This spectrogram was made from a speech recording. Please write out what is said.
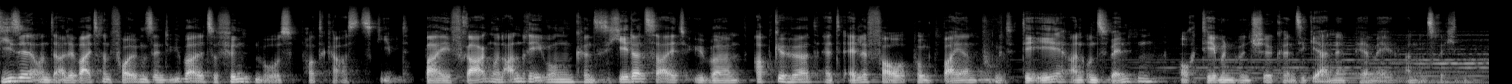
Diese und alle weiteren Folgen sind überall zu finden, wo es Podcasts gibt. Bei Fragen und Anregungen können Sie sich jederzeit über abgehört.lv.bayern.de an uns wenden. Auch Themenwünsche können Sie gerne per Mail an uns richten.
